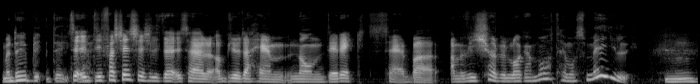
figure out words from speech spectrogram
Men det blir... Det, Det, det fast känns lite så här att bjuda hem någon direkt så här bara, ja men vi kör och lagar mat hemma hos mig. mm.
